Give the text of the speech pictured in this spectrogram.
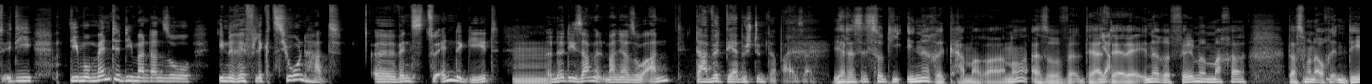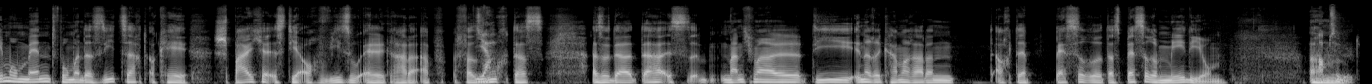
die, die Momente, die man dann so in Reflexion hat, wenn es zu Ende geht, äh, ne, die sammelt man ja so an, da wird der bestimmt dabei sein. Ja, das ist so die innere Kamera, ne? Also der, Ja. der, der innere Filmemacher, dass man auch in dem Moment, wo man das sieht, sagt, okay, speicher es dir auch visuell gerade ab. Versuch Ja. das. Also da, da ist äh, manchmal die innere Kamera dann auch der bessere, das bessere Medium. Ähm, Absolut.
